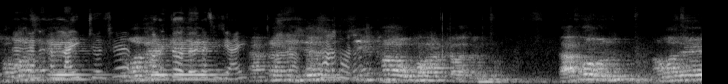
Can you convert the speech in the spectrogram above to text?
সমাজকে। একটা বিশেষ। শিক্ষা উপহার দেওয়ার জন্য। এখন আমাদের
